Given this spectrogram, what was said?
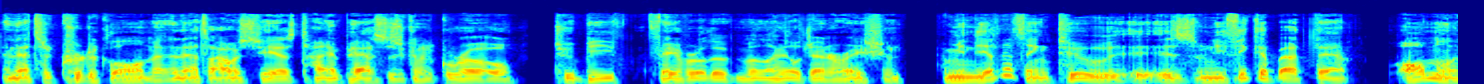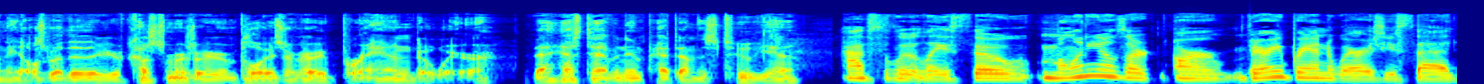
and that's a critical element. And that's obviously as time passes going to grow to be favor of the millennial generation. I mean, the other thing too is when you think about that, all millennials, whether they're your customers or your employees, are very brand aware. That has to have an impact on this too, yeah? Absolutely. So millennials are, are very brand aware, as you said.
